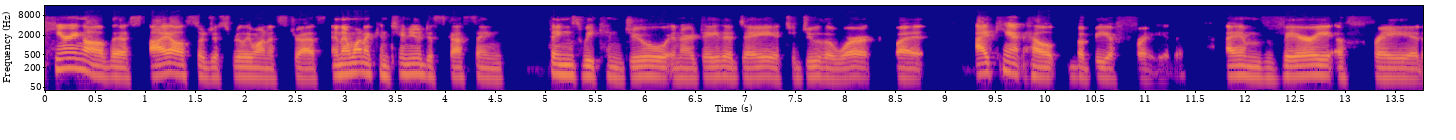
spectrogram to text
hearing all this, I also just really want to stress, and I want to continue discussing things we can do in our day to day to do the work, but I can't help but be afraid. I am very afraid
